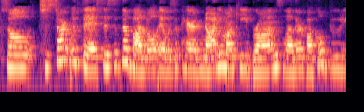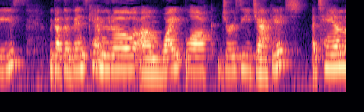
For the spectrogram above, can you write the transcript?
So to start with this, this is the bundle. It was a pair of Naughty Monkey bronze leather buckle booties. We got the Vince Camuto um, white block jersey jacket, a tam,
